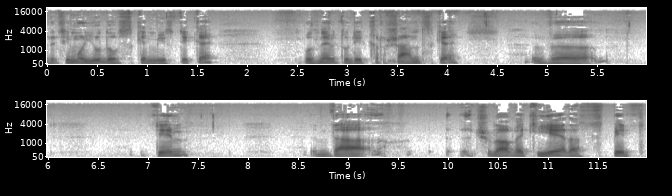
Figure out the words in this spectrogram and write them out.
recimo judovske mistike, poznajo tudi kršanske, v tem, da človek je razpet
